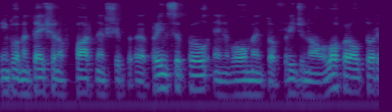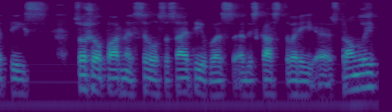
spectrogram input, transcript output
implementation of partnership uh, principle, involvement of regional and local authorities, social partners, civil society was uh, discussed very uh, strongly.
